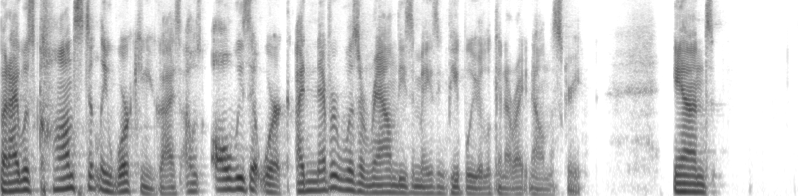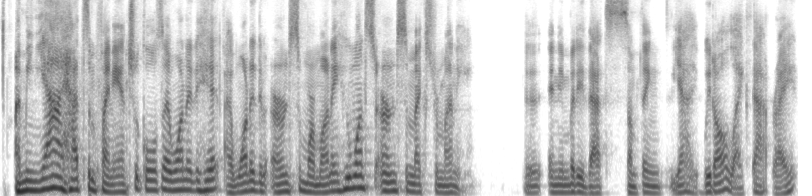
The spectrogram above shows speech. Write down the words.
But I was constantly working, you guys. I was always at work. I never was around these amazing people you're looking at right now on the screen. And I mean, yeah, I had some financial goals I wanted to hit. I wanted to earn some more money. Who wants to earn some extra money? Uh, anybody that's something, yeah, we'd all like that, right?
